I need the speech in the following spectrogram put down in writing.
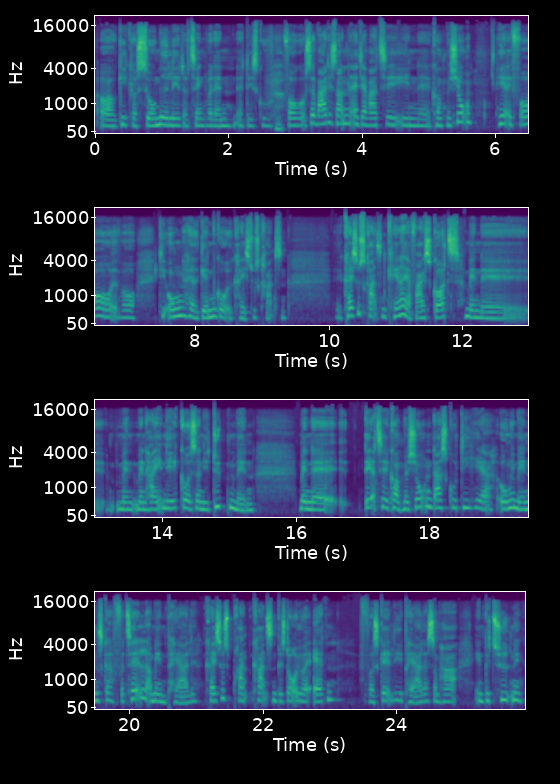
Og gik og summede lidt og tænkte, hvordan at det skulle ja. foregå. Så var det sådan, at jeg var til en øh, konfirmation her i foråret, hvor de unge havde gennemgået Kristuskransen. Øh, Kristuskransen kender jeg faktisk godt, men, øh, men, men har egentlig ikke gået sådan i dybden med den. Men øh, der til konfirmationen, der skulle de her unge mennesker fortælle om en perle. Kristuskransen består jo af 18 forskellige perler, som har en betydning.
